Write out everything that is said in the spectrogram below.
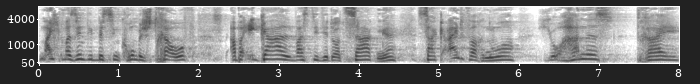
Manchmal sind die ein bisschen komisch drauf. Aber egal, was die dir dort sagen, sag einfach nur Johannes 3,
